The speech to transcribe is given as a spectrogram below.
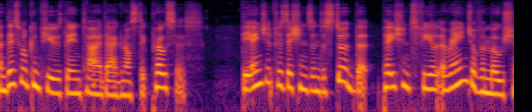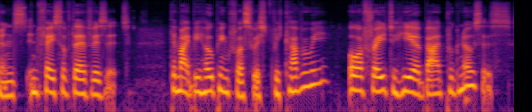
and this will confuse the entire diagnostic process. The ancient physicians understood that patients feel a range of emotions in face of their visit. They might be hoping for a swift recovery or afraid to hear a bad prognosis.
